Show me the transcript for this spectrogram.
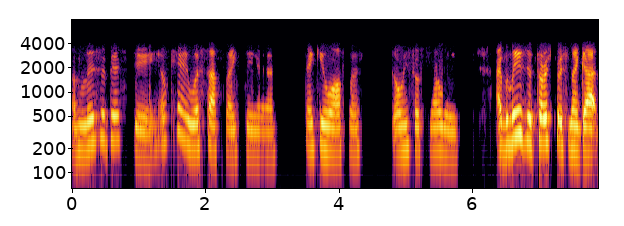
Elizabeth D. Okay, we'll stop right there. Thank you all for going so slowly. I believe the first person I got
